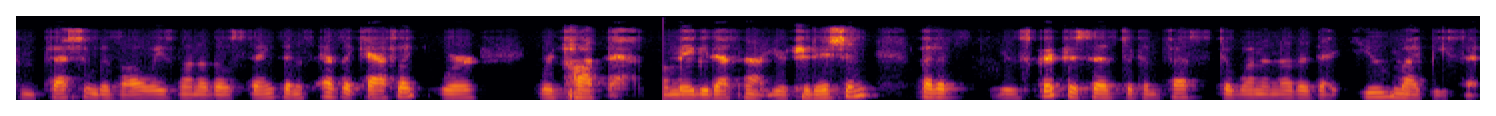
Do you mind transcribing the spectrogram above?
confession was always one of those things. And as a Catholic, we're we're taught that. Maybe that's not your tradition, but it's, the Scripture says to confess to one another that you might be set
